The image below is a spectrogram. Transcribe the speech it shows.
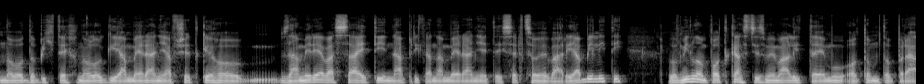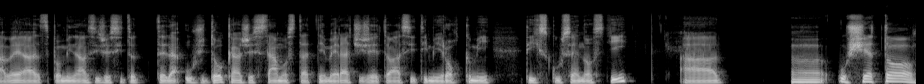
novodobých technologií a merania všetkého zameriava sa aj ty napríklad na meranie tej srdcovej variability? V minulom podcaste sme mali tému o tomto práve a spomínal si, že si to teda už dokáže samostatne merať, čiže je to asi tými rokmi tých skúseností. A Uh, už je to,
